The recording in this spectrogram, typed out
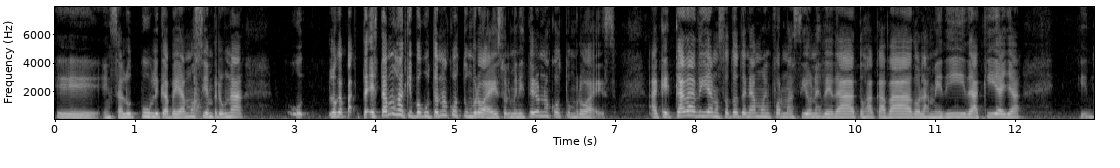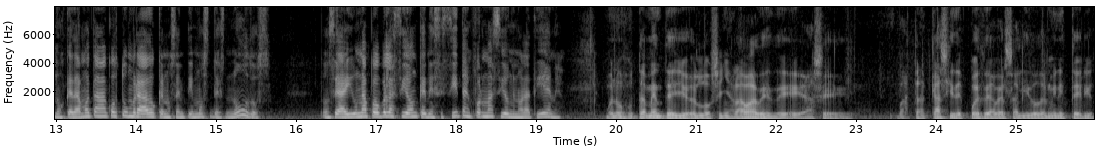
eh, en salud pública, veíamos siempre una... Lo que, estamos aquí porque usted nos acostumbró a eso, el ministerio nos acostumbró a eso a que cada día nosotros teníamos informaciones de datos acabados, las medidas, aquí y allá, y nos quedamos tan acostumbrados que nos sentimos desnudos. Entonces hay una población que necesita información y no la tiene. Bueno, justamente yo lo señalaba desde hace bastante, casi después de haber salido del ministerio,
